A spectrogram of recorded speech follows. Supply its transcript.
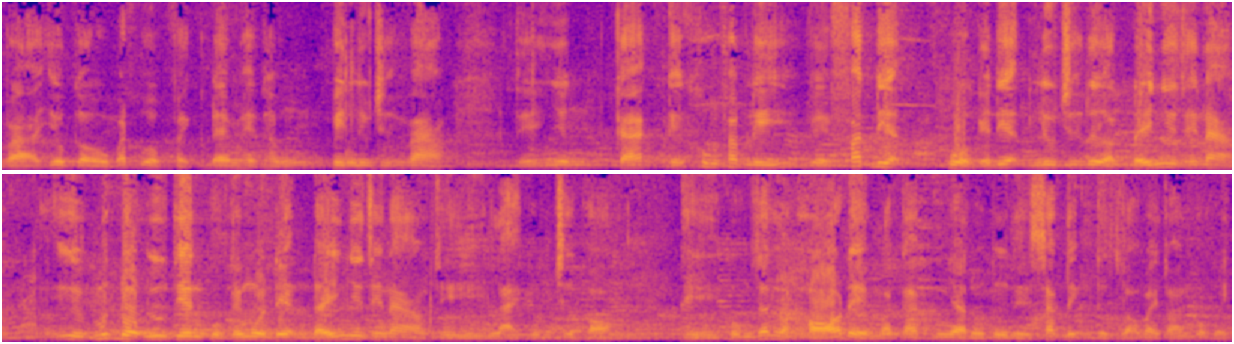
và yêu cầu bắt buộc phải đem hệ thống pin lưu trữ vào thế nhưng các cái khung pháp lý về phát điện của cái điện lưu trữ được đấy như thế nào mức độ ưu tiên của cái nguồn điện đấy như thế nào thì lại cũng chưa có thì cũng rất là khó để mà các nhà đầu tư để xác định được rõ bài toán của mình.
